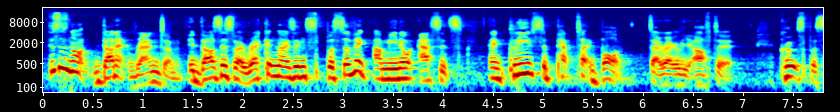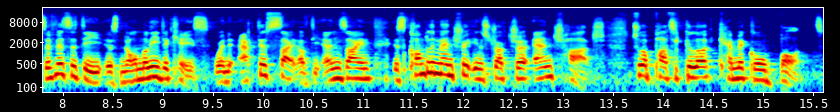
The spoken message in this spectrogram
This is not done at random. It does this by recognizing specific amino acids and cleaves the peptide bond directly after it. Group specificity is normally the case when the active site of the enzyme is complementary in structure and charge to a particular chemical bond.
